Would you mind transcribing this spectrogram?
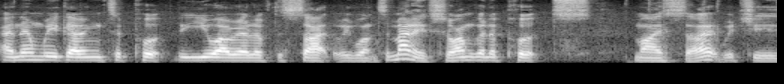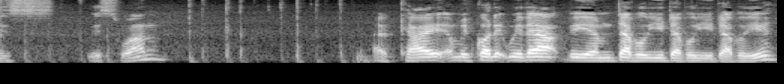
and then we're going to put the URL of the site that we want to manage. So I'm going to put my site, which is this one, Okay, and we've got it without the um, www.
